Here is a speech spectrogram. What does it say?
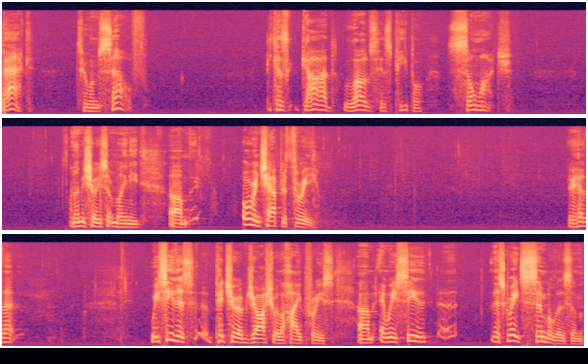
back to himself. Because God loves his people so much. let me show you something really neat. Um, over in chapter 3, do you have that? we see this picture of Joshua, the high priest, um, and we see this great symbolism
